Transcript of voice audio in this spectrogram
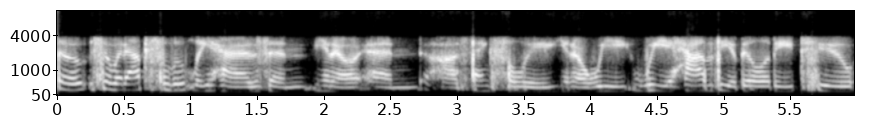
so so it absolutely has, and you know, and uh, thankfully, you know, we we have the ability to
